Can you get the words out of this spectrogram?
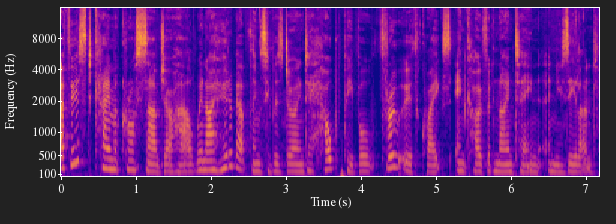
I first came across Sarb Johal when I heard about things he was doing to help people through earthquakes and COVID 19 in New Zealand.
